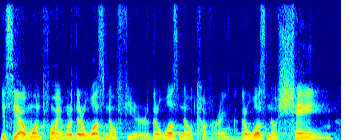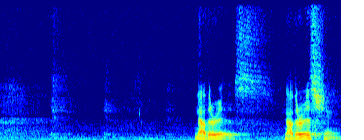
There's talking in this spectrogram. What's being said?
You see, at one point where there was no fear, there was no covering, there was no shame now there is. Now there is shame.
